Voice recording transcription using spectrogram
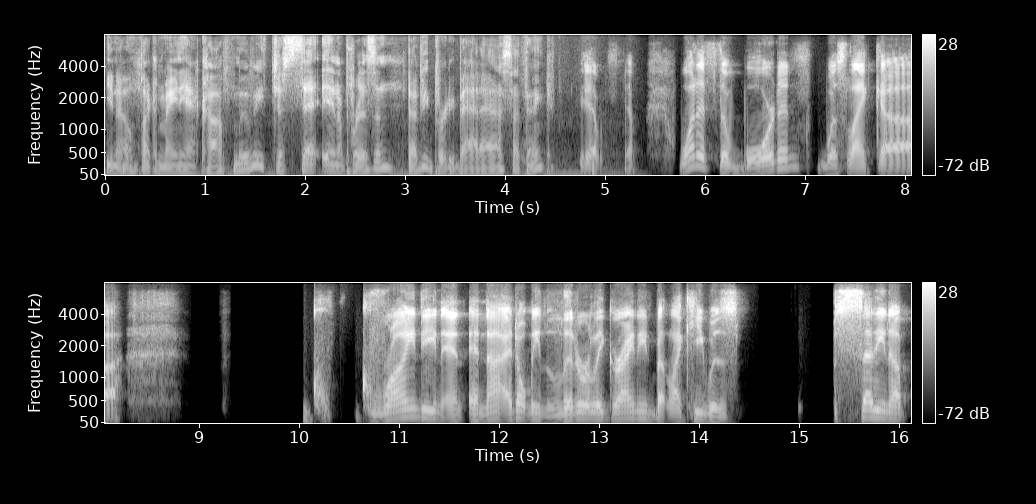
you know, like a Maniac Cop movie, just set in a prison, that'd be pretty badass, I think. Yep, yep. What if the warden was like uh gr- grinding and and not I don't mean literally grinding, but like he was setting up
